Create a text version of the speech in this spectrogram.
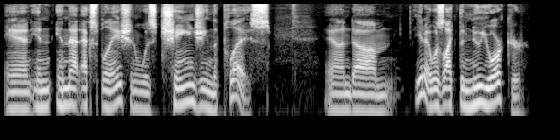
And in, in that explanation was changing the place. And um, you know, it was like the New Yorker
